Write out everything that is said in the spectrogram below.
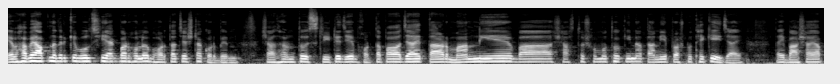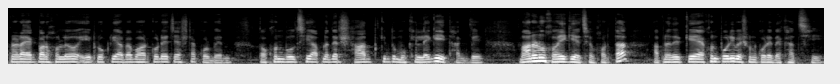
এভাবে আপনাদেরকে বলছি, একবার হলেও ভর্তা চেষ্টা করবেন। সাধারণত স্ট্রিটে যে ভর্তা পাওয়া যায়, তার মান নিয়ে বা স্বাস্থ্যসম্মত কিনা তা নিয়ে প্রশ্ন থেকেই যায়। তাই বাসায় আপনারা একবার হলেও এই প্রক্রিয়া ব্যবহার করে চেষ্টা করবেন। তখন বলছি, আপনাদের স্বাদ কিন্তু মুখে লেগেই থাকবে। বানানো হয়ে গিয়েছে ভর্তা। আপনাদেরকে এখন পরিবেশন করে দেখাচ্ছি।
